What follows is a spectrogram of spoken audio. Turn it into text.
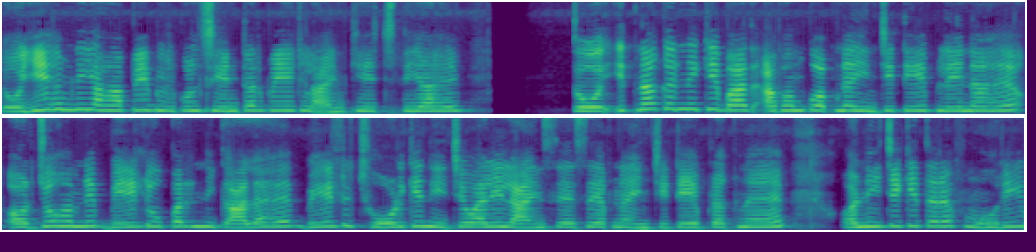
तो ये हमने यहाँ पे बिल्कुल सेंटर पे एक लाइन खींच दिया है। तो इतना करने के बाद अब हमको अपना इंची टेप लेना है और जो हमने बेल्ट ऊपर निकाला है, बेल्ट छोड़ के नीचे वाली लाइन से ऐसे अपना इंची टेप रखना है और नीचे की तरफ़ मोहरी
